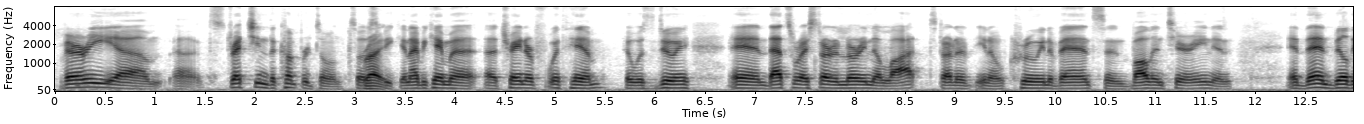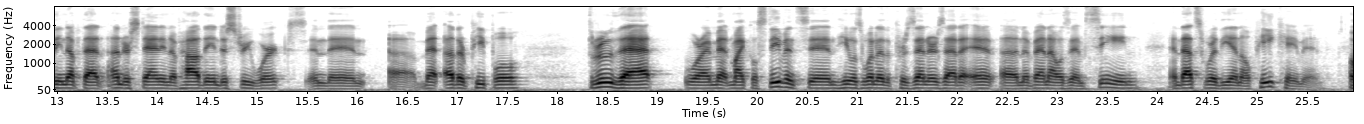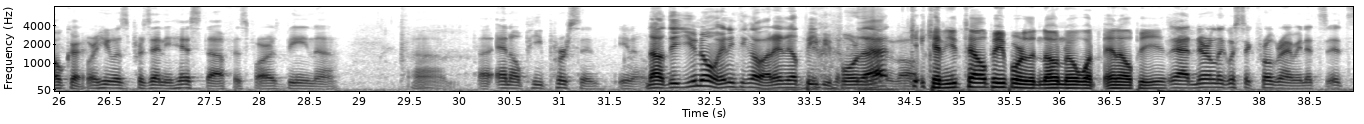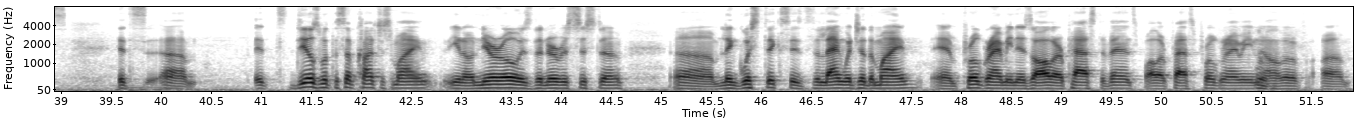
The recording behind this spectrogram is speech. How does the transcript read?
very um, uh, stretching the comfort zone, so Right. to speak. And I became a, a trainer with him. It was doing, and that's where I started learning a lot. Started you know crewing events and volunteering and and then building up that understanding of how the industry works, and then uh, met other people through that where I met Michael Stevenson. He was one of the presenters at a, an event I was emceeing, and that's where the NLP came in. Okay. where he was presenting his stuff as far as being a, um, a NLP person. You know, Now, did you know anything about NLP before that? Not at all. C- can you tell people that don't know what NLP is? Yeah, neuro linguistic programming. It's it's it's um, it deals with the subconscious mind. You know, neuro is the nervous system. Um, linguistics is the language of the mind, and programming is all our past events, all our past programming, all of um,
